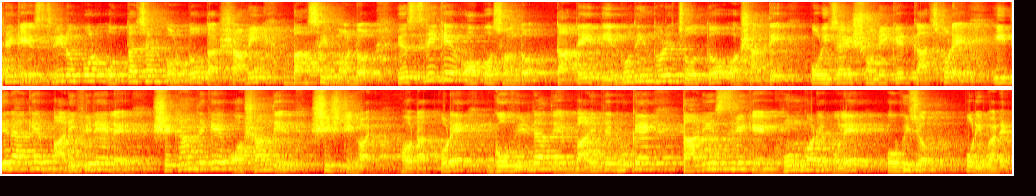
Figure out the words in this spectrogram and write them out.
থেকে স্ত্রীর ওপর অত্যাচার করত তার স্বামী বাসির মণ্ডল। স্ত্রীকে অপছন্দ তাতে দীর্ঘদিন ধরে চলত অশান্তি। পরিযায়ী শ্রমিকের কাজ করে ঈদের আগে বাড়ি ফিরে এলে সেখান থেকে অশান্তির সৃষ্টি হয়। হঠাৎ করে গভীর রাতে বাড়িতে ঢুকে তারই স্ত্রীকে খুন করে বলে অভিযোগ পরিবারের।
